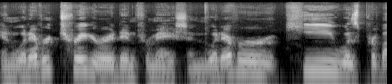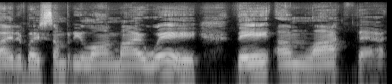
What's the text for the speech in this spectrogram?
and whatever triggered information, whatever key was provided by somebody along my way, they unlock that.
